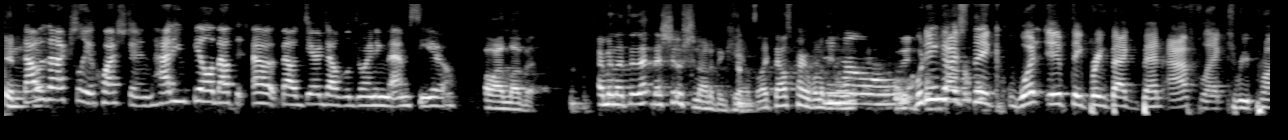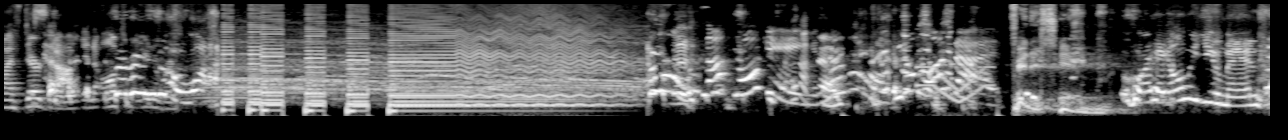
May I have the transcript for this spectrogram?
and That was actually a question. How do you feel about the uh, about Daredevil joining the MCU? Oh, I love it. I mean, like that, that show should not have been canceled. Like that was probably one of the No. only. What do you guys think? What if they bring back Ben Affleck to reprise Daredevil in an alternate universe? No, stop talking. No, we don't want that. Finish him. Jorge, only you, man.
